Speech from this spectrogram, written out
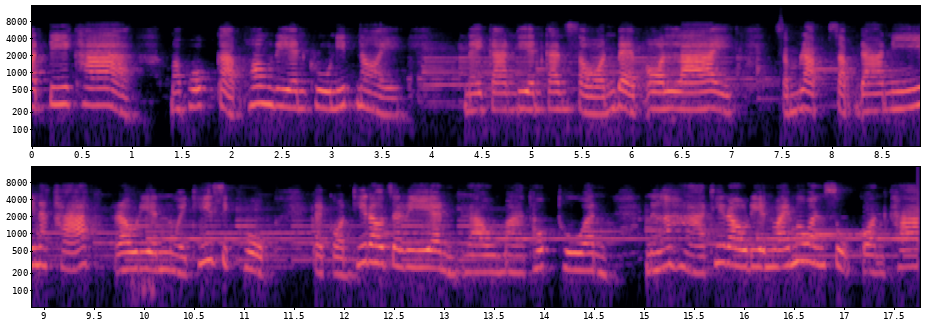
วัสดีค่ะ มาพบกับห้องเรียนครูนิดหน่อย ในการเรียนการสอนแบบออนไลน์สำหรับสัปดาห์นี้นะคะ เราเรียนหน่วยที่ 16 แต่ก่อนที่เราจะเรียนเรามาทบทวน เนื้อหาที่เราเรียนไว้เมื่อวันศุกร์ก่อนค่ะ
